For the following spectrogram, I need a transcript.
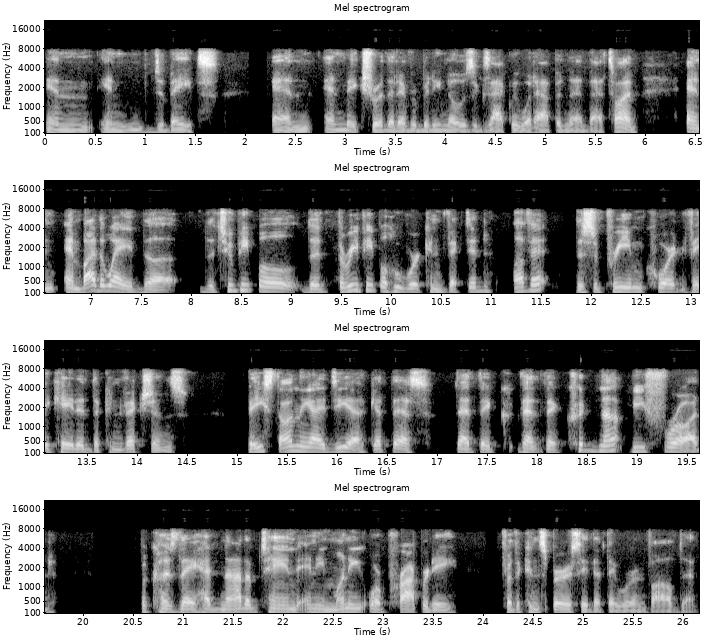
in in debates and and make sure that everybody knows exactly what happened at that time. And and by the way, the the two people, the three people who were convicted of it, the Supreme Court vacated the convictions based on the idea. Get this that they that there could not be fraud because they had not obtained any money or property for the conspiracy that they were involved in.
